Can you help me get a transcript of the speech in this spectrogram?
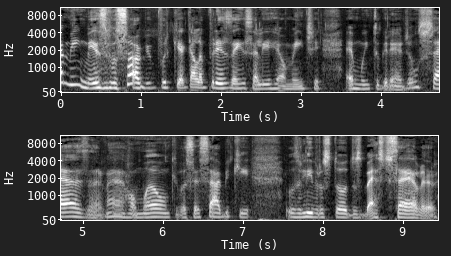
é mim mesmo, sabe? Porque aquela presença ali realmente é muito grande. Um César, né? Romão, que você sabe que os livros todos best-seller.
